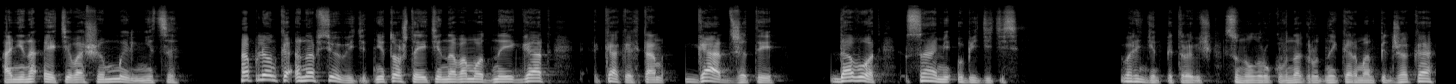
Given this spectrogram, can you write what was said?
а не на эти ваши мыльницы. А пленка, она все видит, не то что эти новомодные гад... Как их там? Гаджеты. Да вот, сами убедитесь. Валентин Петрович сунул руку в нагрудный карман пиджака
